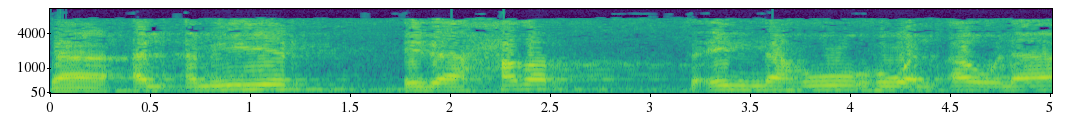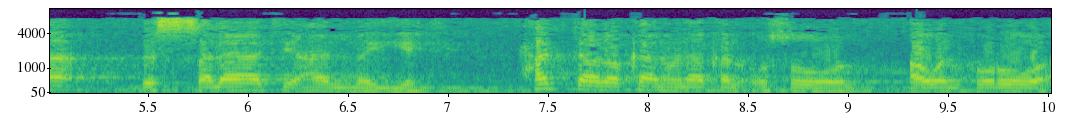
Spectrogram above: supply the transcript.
فالأمير إذا حضر فإنه هو الأولى بالصلاة على الميت. حتى لو كان هناك الأصول أو الفروع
